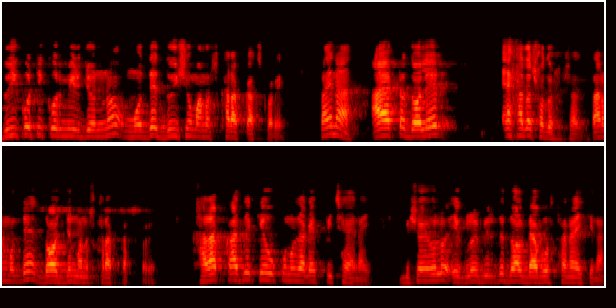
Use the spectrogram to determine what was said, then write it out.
দুই কোটি কর্মীর জন্য মধ্যে দুইশো মানুষ খারাপ কাজ করে। তাই না? আর একটা দলের এক হাজার সদস্য আছে, তার মধ্যে দশজন মানুষ খারাপ কাজ করে। খারাপ কাজে কেউ কোনো জায়গায় পিছায় নাই। বিষয় হলো, এগুলোর বিরুদ্ধে দল ব্যবস্থা নেয় কিনা?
